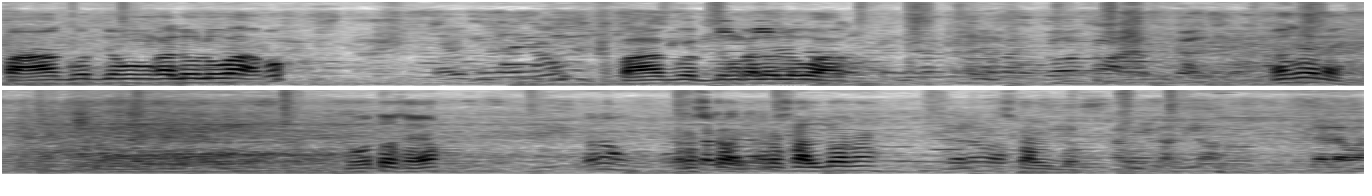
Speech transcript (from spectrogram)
Pagod yung kaluluwa ko. Pagod yung kaluluwa ko. Ano sa'yo, Ray? Goto sa'yo? Kaldo sa'yo? Aras kaldo. Dalawa.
